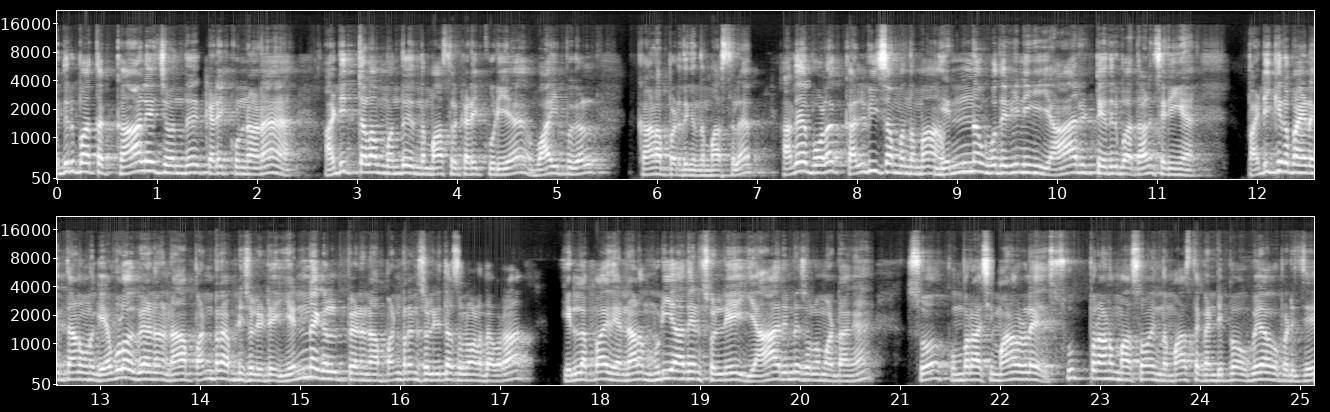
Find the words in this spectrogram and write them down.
எதிர்பார்த்த காலேஜ் வந்து கிடைக்குண்டான அடித்தளம் வந்து இந்த மாதத்தில் கிடைக்கக்கூடிய வாய்ப்புகள் காணப்படுதுங்க இந்த மாதத்தில் அதே போல் கல்வி சம்மந்தமாக என்ன உதவி நீங்கள் யார்கிட்ட எதிர்பார்த்தாலும் சரிங்க. படிக்கிற பையனுக்கு தான் உனக்கு எவ்வளோ வேணும்? நான் பண்ணுறேன் அப்படின்னு சொல்லிட்டு என்ன ஹெல்ப் வேணும்? நான் பண்ணுறேன்னு சொல்லிட்டு தான் சொல்லுவாங்க தவிர இல்லைப்பா இது என்னால் முடியாதேன்னு சொல்லி யாருமே சொல்ல மாட்டாங்க. ஸோ கும்பராசி மாணவர்களே சூப்பரான மாதம் இந்த மாதத்தை கண்டிப்பாக உபயோகப்படுத்தி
